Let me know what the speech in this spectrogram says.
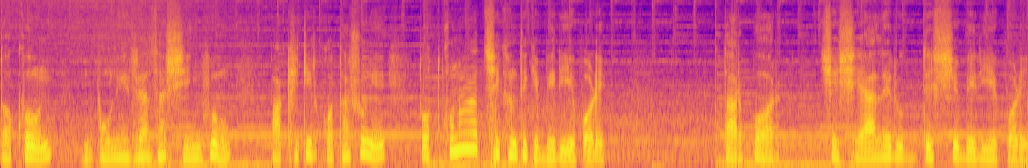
তখন বনের রাজা সিংহ পাখিটির কথা শুনে তৎক্ষণাৎ সেখান থেকে বেরিয়ে পড়ে। তারপর সে শেয়ালের উদ্দেশ্যে বেরিয়ে পড়ে।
